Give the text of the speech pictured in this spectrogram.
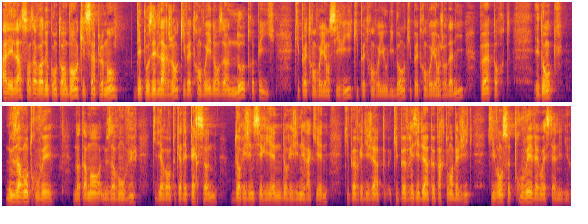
aller là sans avoir de compte en banque et simplement déposer de l'argent qui va être envoyé dans un autre pays, qui peut être envoyé en Syrie, qui peut être envoyé au Liban, qui peut être envoyé en Jordanie, peu importe. Et donc, nous avons trouvé, notamment, nous avons vu qu'il y avait en tout cas des personnes d'origine syrienne, d'origine irakienne, qui peuvent, qui peuvent résider un peu partout en Belgique, qui vont se trouver vers Western Union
